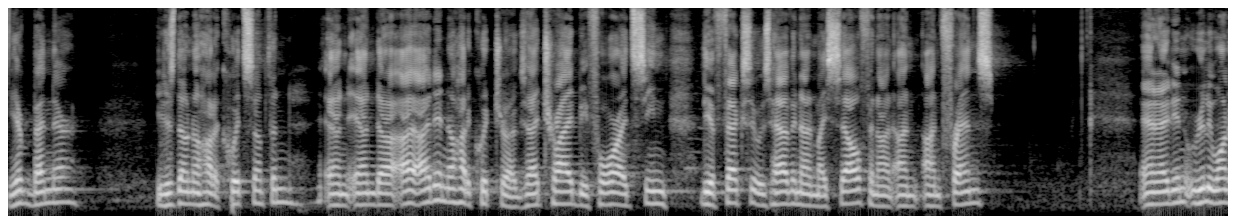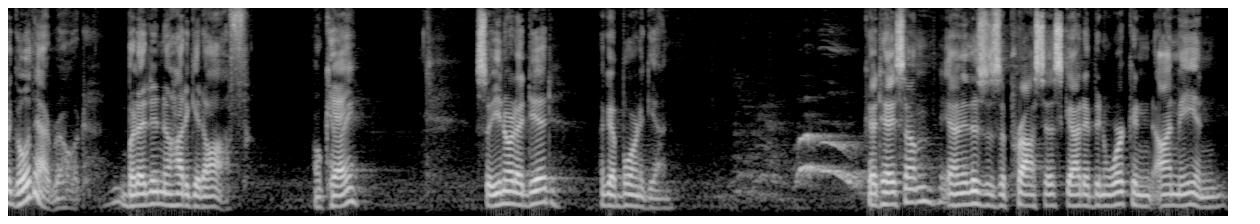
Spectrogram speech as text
You ever been there? You just don't know how to quit something, and and uh, I, I didn't know how to quit drugs. I tried before. I'd seen the effects it was having on myself and on on, on friends, and I didn't really want to go that road. But I didn't know how to get off. Okay? So you know what I did? I got born again. Can I tell you something? I mean, this is a process. God had been working on me and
